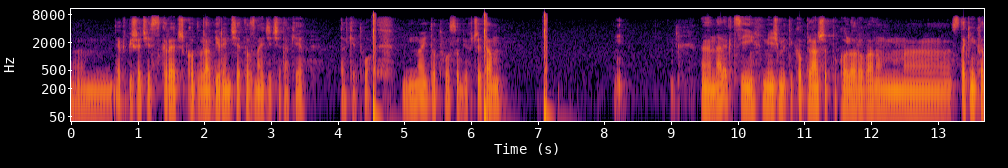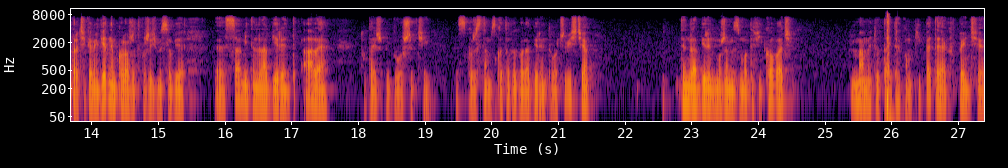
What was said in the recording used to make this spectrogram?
Ym, Jak wpiszecie Scratch kod w labiryncie, to znajdziecie takie, takie tło. No i to tło sobie wczytam. Na lekcji mieliśmy tylko planszę pokolorowaną e, z takimi kwadracikami w jednym kolorze. Tworzyliśmy sobie e, sami ten labirynt, ale tutaj, żeby było szybciej, skorzystam z gotowego labiryntu. Oczywiście ten labirynt możemy zmodyfikować. Mamy tutaj taką pipetę jak w pęcie.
